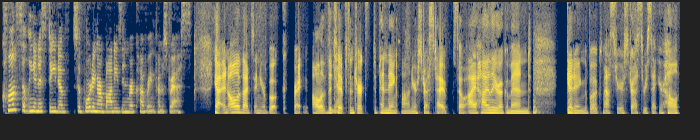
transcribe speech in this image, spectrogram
constantly in a state of supporting our bodies in recovering from stress. Yeah, and all of that's in your book, right? All of the yeah. tips and tricks depending on your stress type. So I highly recommend getting the book Master Your Stress, Reset Your Health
